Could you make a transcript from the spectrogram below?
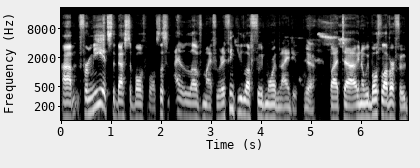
Um, for me, it's the best of both worlds. Listen, I love my food. I think you love food more than I do, Yeah. but uh, you know, we both love our food.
